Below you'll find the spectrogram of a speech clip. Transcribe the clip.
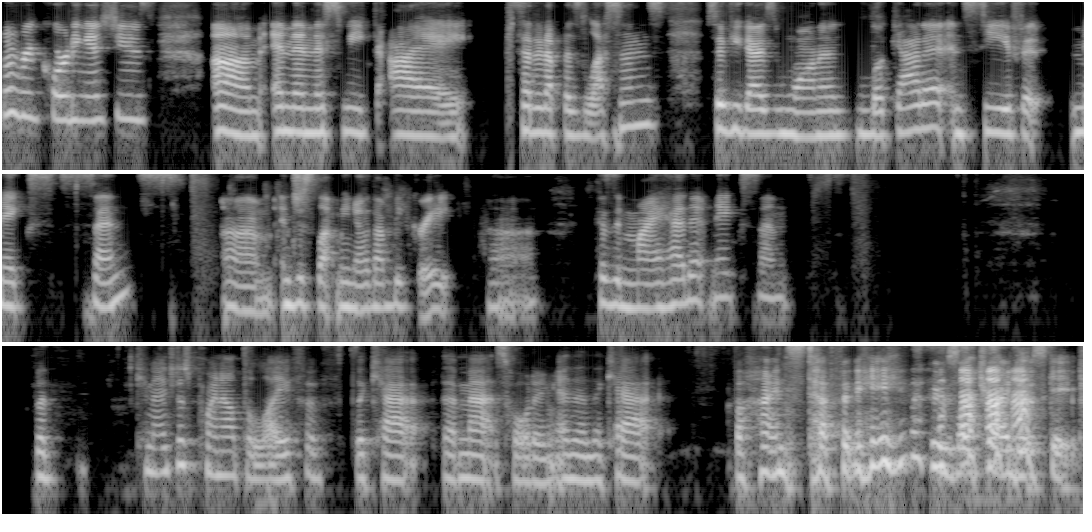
recording issues. Um, and then this week I set it up as lessons. So if you guys want to look at it and see if it makes sense, um, and just let me know, that'd be great. Because in my head it makes sense. But Can I just point out the life of the cat that Matt's holding and then the cat behind Stephanie who's like trying to escape?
